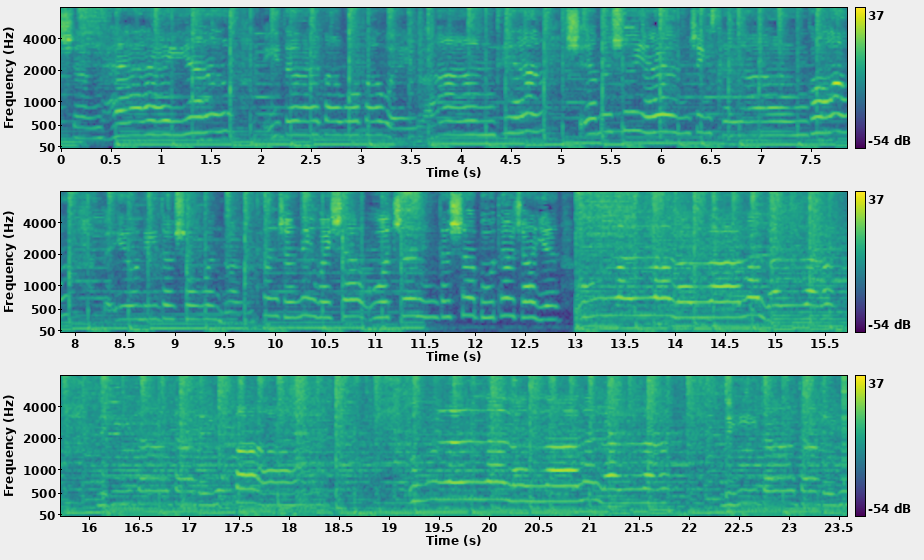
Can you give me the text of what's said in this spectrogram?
像海洋，你的爱把我包围，蓝天写满誓言。金色阳光，没有你的手温暖，看着微笑，我真的舍不得眨眼。呜啦啦啦啦啦啦啦，你大大的拥抱。呜啦啦啦啦啦啦啦，你大大的拥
